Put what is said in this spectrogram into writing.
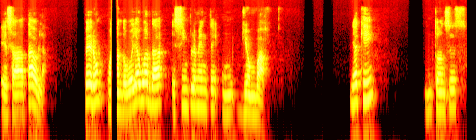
esa tabla. Pero cuando voy a guardar es simplemente un guion bajo. Y aquí, entonces,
